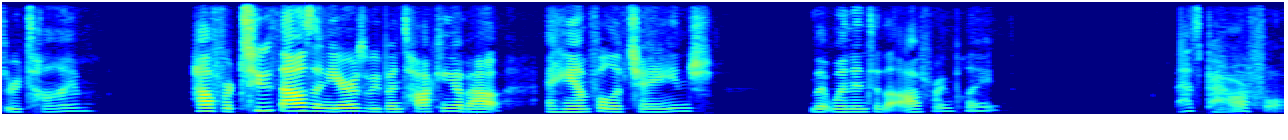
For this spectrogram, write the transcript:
through time. How for 2,000 years we've been talking about a handful of change that went into the offering plate. That's powerful.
